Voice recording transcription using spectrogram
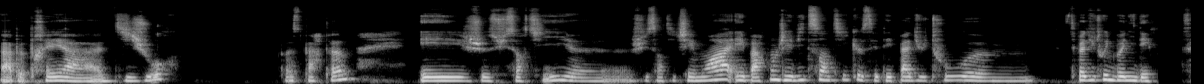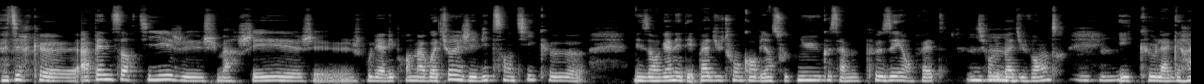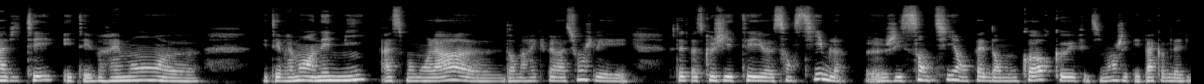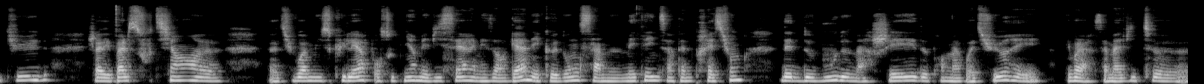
à peu près à 10 jours postpartum. Et je suis sortie, euh, je suis sortie de chez moi. Et par contre, j'ai vite senti que c'était pas du tout, euh, c'était pas du tout une bonne idée. C'est-à-dire que à peine sortie, je, je suis marchée, je, je, voulais aller prendre ma voiture et j'ai vite senti que euh, mes organes n'étaient pas du tout encore bien soutenus, que ça me pesait en fait sur le mhm. bas du ventre mhm. et que la gravité était vraiment était vraiment un ennemi à ce moment-là. dans ma récupération, je l'ai peut-être parce que j'y étais sensible, j'ai senti en fait dans mon corps que effectivement j'étais pas comme d'habitude, j'avais pas le soutien euh, tu vois, musculaire pour soutenir mes viscères et mes organes et que donc ça me mettait une certaine pression d'être debout, de marcher, de prendre ma voiture et, voilà, ça m'a vite euh,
